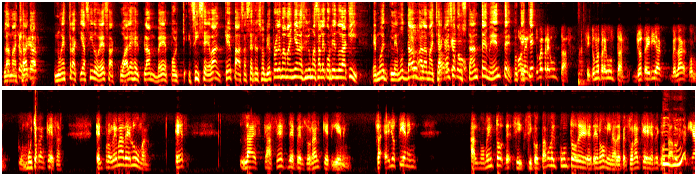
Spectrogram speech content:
La machaca seriedad. Nuestra aquí ha sido esa. ¿Cuál es el plan B? Porque si se van, ¿qué pasa? ¿Se resolvió el problema mañana si Luma sale corriendo de aquí? Hemos- le hemos dado a la machaca Claro eso no. constantemente. Porque es que si tú me preguntas, si tú me preguntas, yo te diría, ¿verdad? Con, con mucha franqueza, el problema de Luma es la escasez de personal que tienen. O sea, ellos tienen, al momento, de, si, si contamos el punto de, de nómina de personal que reclutado que tenía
